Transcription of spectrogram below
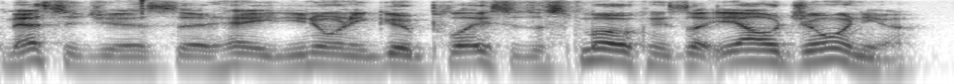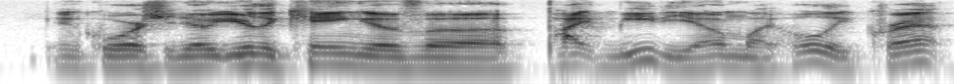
messaged you and said, "Hey, do you know any good places to smoke?" And he's like, "Yeah, I'll join you." And of course, you know, you're the king of uh, pipe media. I'm like, "Holy crap!"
